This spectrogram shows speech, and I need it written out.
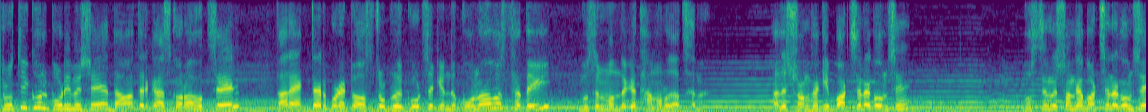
প্রতিকূল পরিবেশে দাওয়াতের কাজ করা হচ্ছে। তারা একটার পর একটা অস্ত্র প্রয়োগ করছে, কিন্তু কোনো অবস্থাতেই মুসলমানদেরকে থামানো যাচ্ছে না। তাদের সংখ্যা কি বাড়ছে না কমছে? মুসলিমদের সংখ্যা বাড়ছে না কমছে?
